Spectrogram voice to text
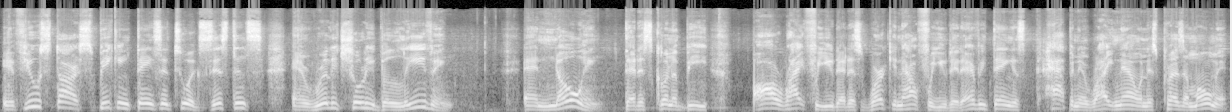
if you start speaking things into existence and really truly believing and knowing that it's going to be all right for you, that it's working out for you, that everything is happening right now in this present moment,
